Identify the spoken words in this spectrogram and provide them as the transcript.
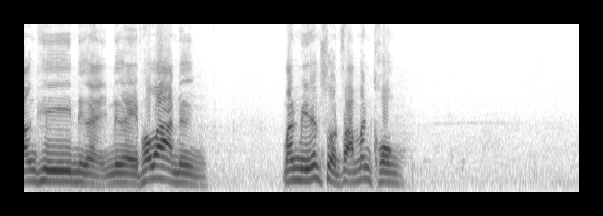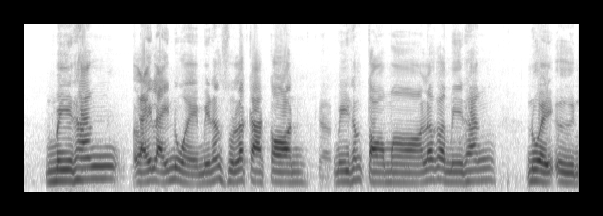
บางทีเหนื่อยเหนื่อย เพราะว่าหนึ่งมันมีทั้งส่วนความมั่นคง มีทั้งหลาย ๆ หน่วย มีทั้งศุลกากร มีทั้งตอมแล้วก็มีทั้ง หน่วยอื่น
